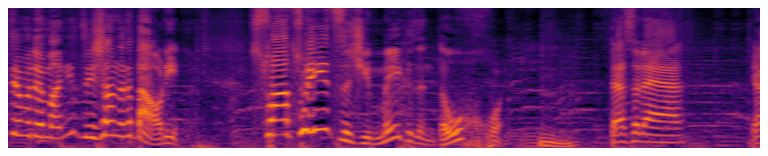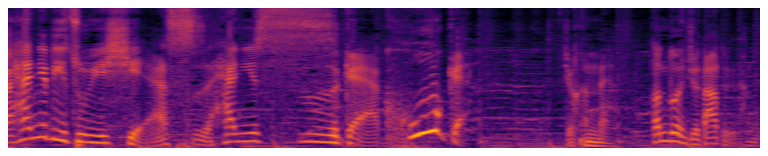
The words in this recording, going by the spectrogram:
对不对嘛？你自己想这个道理，耍嘴子劲每个人都会，嗯，但是呢，要喊你立足于现实，喊你实干苦干。就很难，很多人就打对堂鼓。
